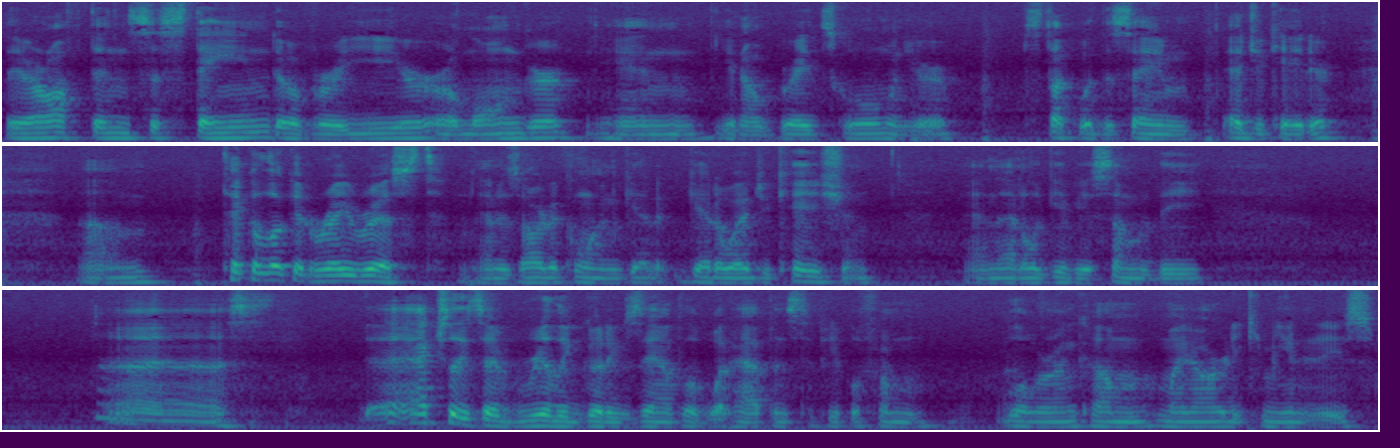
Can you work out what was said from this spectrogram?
They are often sustained over a year or longer in, you know, grade school when you're stuck with the same educator. Um, take a look at Ray Rist and his article on ghetto education, and that'll give you some of the. Uh, actually, it's a really good example of what happens to people from lower income minority communities.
